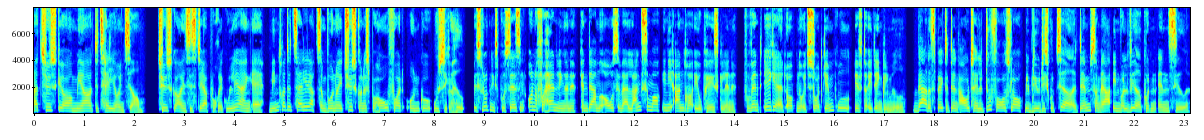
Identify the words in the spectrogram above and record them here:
er tyskere mere detaljeorienterede. Tyskere insisterer på regulering af mindre detaljer, som bunder i tyskernes behov for at undgå usikkerhed. Beslutningsprocessen under forhandlingerne kan dermed også være langsommere end i andre europæiske lande. Forvent ikke at opnå et stort gennembrud efter et enkelt møde. Hvert aspekt af den aftale, du foreslår, vil blive diskuteret af dem, som er involveret på den anden side.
